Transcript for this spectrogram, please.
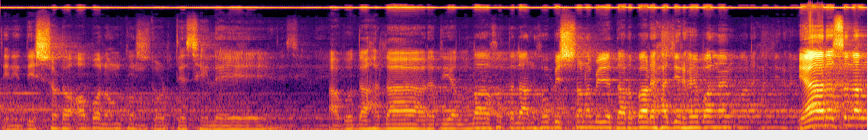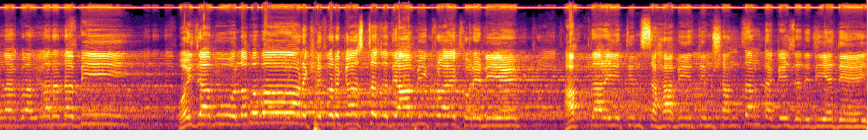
তিনি দৃশ্যটা অবলম্বন করতেছিলেন। আবু দাহদা রাদিয়াল্লাহু তাআলা আনহু বিশ্বনবীর দরবারে হাজির হয়ে বলেন ইয়া ওই যাবু লববার খেজুর গাছটা যদি আমি ক্রয় করে নিয়ে আপনার এই তিন সাহাবি, তিন সন্তানটাকে যদি দিয়ে দেই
